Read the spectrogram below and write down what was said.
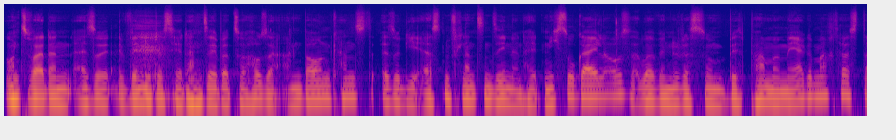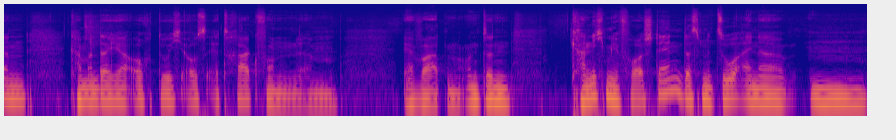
Und zwar dann, also wenn du das ja dann selber zu Hause anbauen kannst, also die ersten Pflanzen sehen dann halt nicht so geil aus, aber wenn du das so ein paar Mal mehr gemacht hast, dann kann man da ja auch durchaus Ertrag von ähm, erwarten. Und dann kann ich mir vorstellen, dass mit so einer mh, hm,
